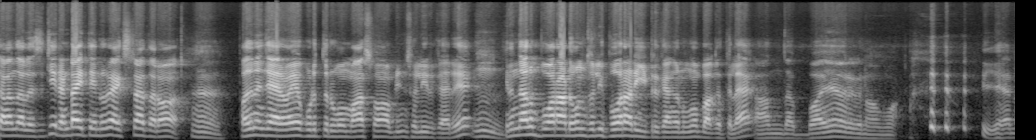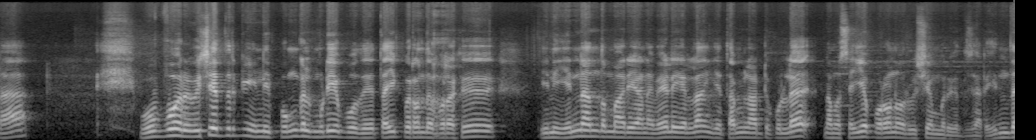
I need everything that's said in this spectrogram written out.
கலந்தாலோசிச்சு ரெண்டாயிரத்தி ஐநூறு எக்ஸ்ட்ரா தரோம். பதினஞ்சாயிரம் ரூபாய் கொடுத்துருவோம் மாசம் அப்படின்னு சொல்லியிருக்காரு. இருந்தாலும் போராடுவோம்னு சொல்லி போராடிட்டு இருக்காங்க நுங்கம்பாக்கத்துல அந்த பயம் இருக்கணும் ஆமா. ஏன்னா ஒவ்வொரு விஷயத்திற்கும் இனி பொங்கல் முடிய போகுது தை பிறந்த பிறகு இனி என்ன அந்த மாதிரியான வேலையெல்லாம் இங்கே தமிழ்நாட்டுக்குள்ளே நம்ம செய்ய போகிறோன்னு ஒரு விஷயம் இருக்குது சார். இந்த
